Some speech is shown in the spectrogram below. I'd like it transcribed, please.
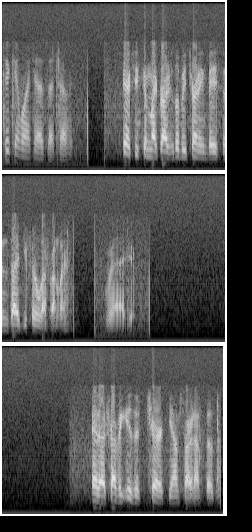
2 Kilo Mike has that traffic. KR2 Kilo Mike, Roger, they'll be turning base inside you for the left runway. Roger. And uh, traffic is a Cherokee, I'm sorry, not a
